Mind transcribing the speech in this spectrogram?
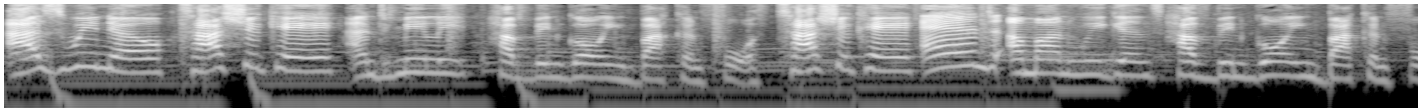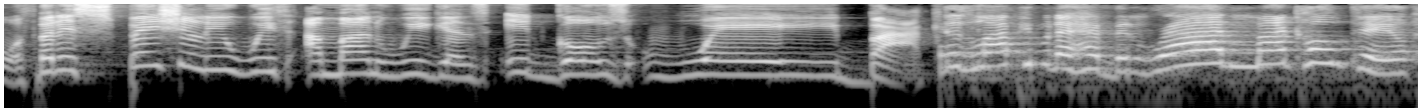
As we know, Tasha K and Millie have been going back and forth. Tasha K and Aman Wiggins have been going back and forth. But especially with Aman Wiggins, it goes way back. There's a lot of people that have been riding my coattail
